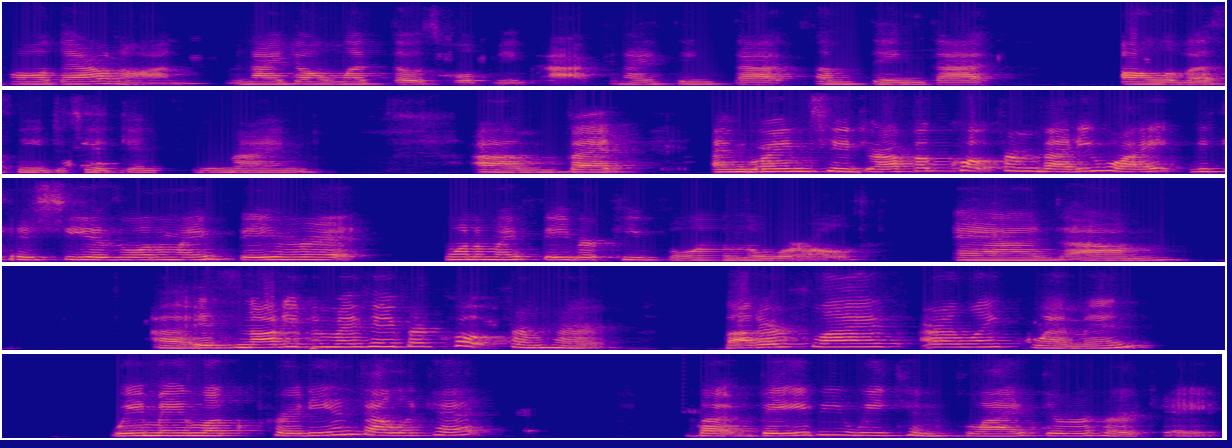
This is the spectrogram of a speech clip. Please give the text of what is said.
fall down on, and I don't let those hold me back. And I think that's something that all of us need to take into mind. Um, but I'm going to drop a quote from Betty White because she is one of my favorite one of my favorite people in the world. And um, uh, it's not even my favorite quote from her. Butterflies are like women. We may look pretty and delicate, but baby, we can fly through a hurricane.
